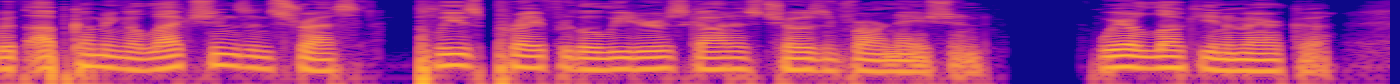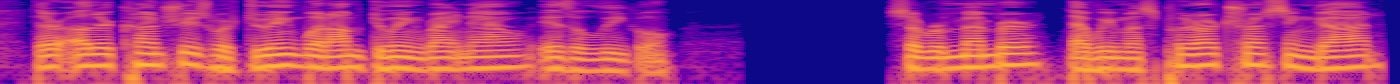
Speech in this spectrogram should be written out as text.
With upcoming elections and stress, please pray for the leaders God has chosen for our nation. We are lucky in America. There are other countries where doing what I'm doing right now is illegal. So remember that we must put our trust in God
